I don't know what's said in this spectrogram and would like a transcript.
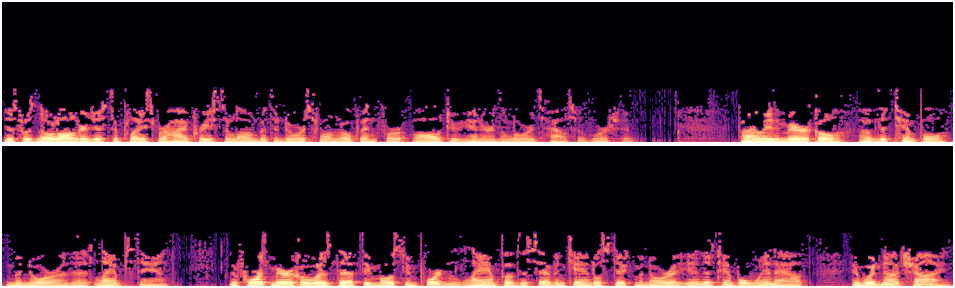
This was no longer just a place for high priests alone, but the doors swung open for all to enter the Lord's house of worship. Finally, the miracle of the temple menorah, the lampstand. The fourth miracle was that the most important lamp of the seven candlestick menorah in the temple went out and would not shine.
